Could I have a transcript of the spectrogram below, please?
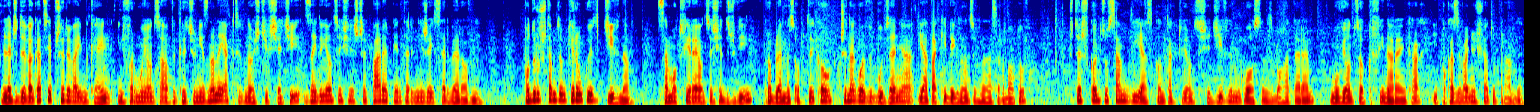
Lecz dywagację przerywa im Kane, informująca o wykryciu nieznanej aktywności w sieci, znajdującej się jeszcze parę pięter niżej serwerowni. Podróż w tamtym kierunku jest dziwna. Samo otwierające się drzwi, problemy z optyką, czy nagłe wybudzenia i ataki biegnących na nas robotów, czy też w końcu sam Diaz kontaktujący się dziwnym głosem z bohaterem, mówiący o krwi na rękach i pokazywaniu światu prawdy.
